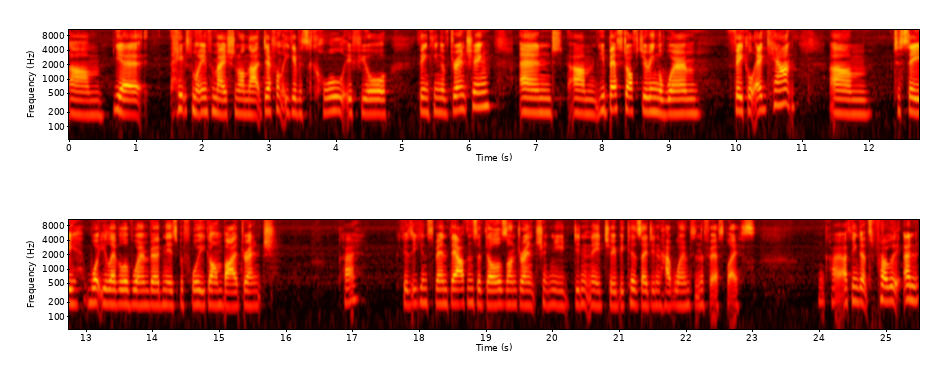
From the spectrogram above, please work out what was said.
um, yeah, heaps more information on that. Definitely give us a call if you're thinking of drenching. And um, you're best off doing a worm fecal egg count um, to see what your level of worm burden is before you go and buy a drench. Okay? Because you can spend thousands of dollars on drench and you didn't need to because they didn't have worms in the first place. Okay, I think that's probably, and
